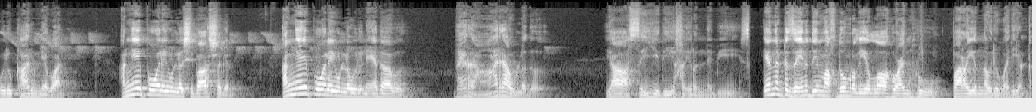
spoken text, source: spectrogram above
ഒരു കാരുണ്യവാൻ. അങ്ങേപ്പോലെയുള്ള ശുപാർശകൻ. ഒരു നേതാവ്. വേറെ ആരാ ഉള്ളത്? യാ സയ്യിദി ഹൈറൻ നബി. എന്നിട്ട് സൈനുദ്ദീൻ മഖ്ദൂം റലിയല്ലാഹു അൻഹു പറയുന്ന ഒരു വരിയുണ്ട്.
